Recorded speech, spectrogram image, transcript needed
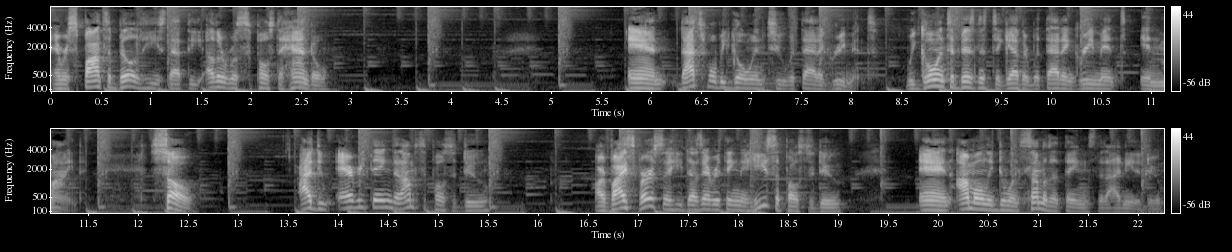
and responsibilities that the other was supposed to handle. And that's what we go into with that agreement. We go into business together with that agreement in mind. So, I do everything that I'm supposed to do, or vice versa, he does everything that he's supposed to do, and I'm only doing some of the things that I need to do.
